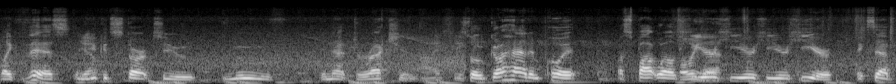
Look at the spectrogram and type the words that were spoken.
like this, and Yeah. you could start to move in that direction. I see. So go ahead and put a spot weld Oh, here, yeah. here, here, here, except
